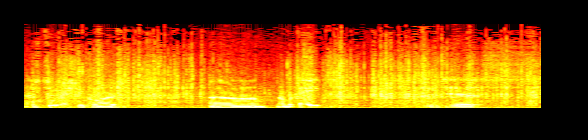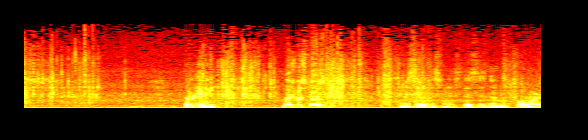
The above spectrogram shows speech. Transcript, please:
There's two mystery cars. Um, number eight, which is okay, which was supposed. To, let me see what this one is. This is number four,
